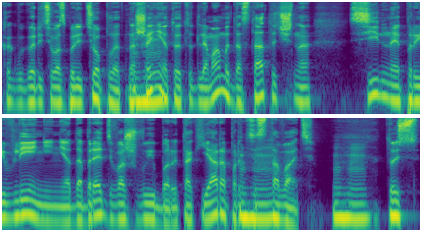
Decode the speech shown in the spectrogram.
как вы говорите, у вас были теплые отношения, Мгм. то это для мамы достаточно сильное проявление не одобрять ваш выбор и так яро протестовать. Мгм. То есть,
